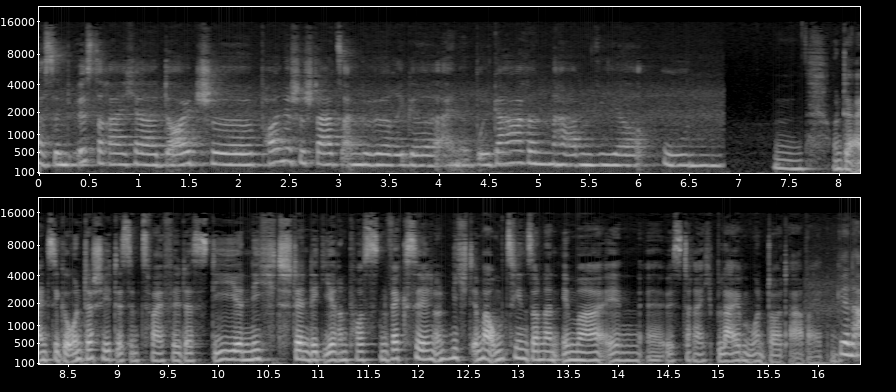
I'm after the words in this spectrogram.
Das sind Österreicher, Deutsche, polnische Staatsangehörige, eine Bulgarin haben wir und. Und der einzige Unterschied ist im Zweifel, dass die nicht ständig ihren Posten wechseln und nicht immer umziehen, sondern immer in äh, Österreich bleiben und dort arbeiten. Genau,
